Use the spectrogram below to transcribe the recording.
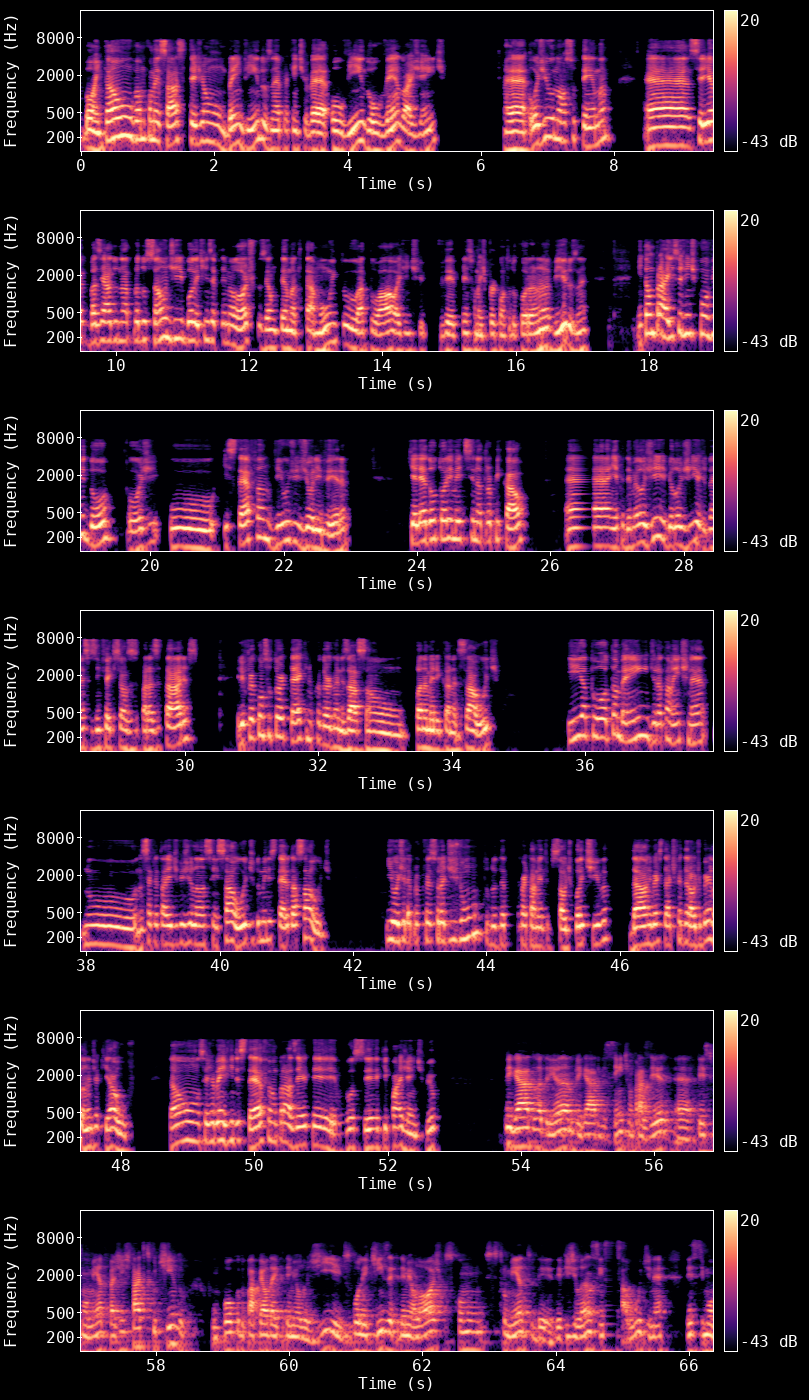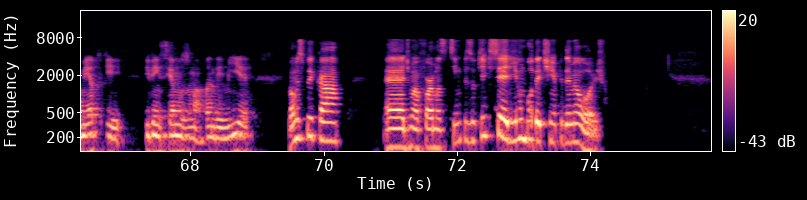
Bom, então vamos começar. Sejam bem-vindos, né, para quem estiver ouvindo ou vendo a gente. É, hoje o nosso tema é, seria baseado na produção de boletins epidemiológicos. É um tema que está muito atual, a gente vê principalmente por conta do coronavírus, né? Então, para isso, a gente convidou hoje o Stefan Vilges de Oliveira, que ele é doutor em medicina tropical é, em epidemiologia e biologia de doenças infecciosas e parasitárias. Ele foi consultor técnico da Organização Pan-Americana de Saúde e atuou também diretamente né, no, na Secretaria de Vigilância em Saúde do Ministério da Saúde. E hoje ele é professor adjunto do Departamento de Saúde Coletiva da Universidade Federal de Berlândia, que é a UF. Então, seja bem-vindo, Stefan. É um prazer ter você aqui com a gente, viu? Obrigado, Adriano. Obrigado, Vicente. É um prazer é, ter esse momento para a gente estar tá discutindo um pouco do papel da epidemiologia e dos boletins epidemiológicos como instrumento de, de vigilância em saúde, né? Nesse momento que vivenciamos uma pandemia. Vamos explicar é, de uma forma simples o que, que seria um boletim epidemiológico.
